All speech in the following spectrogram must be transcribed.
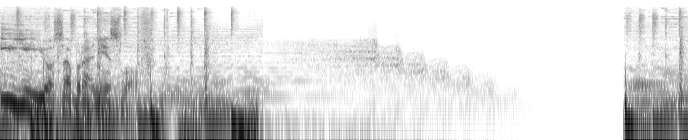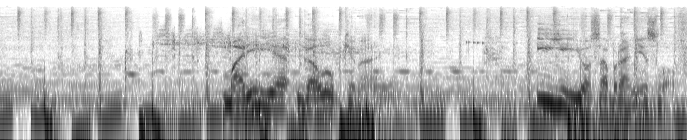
и ее собрание слов. Мария Голубкина и ее собрание слов.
